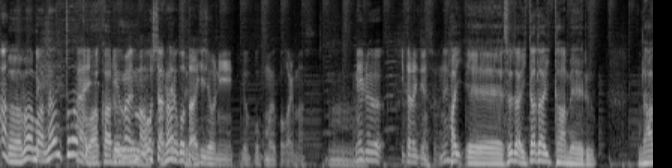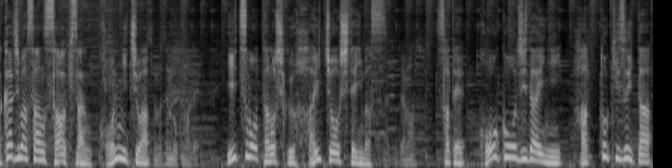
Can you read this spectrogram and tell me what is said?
うん、まあまあなんとなくわかるはいまあまあおのっしゃってることは非常によ僕もよくわかります。ううん。メールいただいてるんですよね。はい、えー、それではいただいたメール。中島さん沢木さんこんにちは。すみません僕まで。あいつも楽しく拝聴しています。りがとうございます。さて高校時代にはっと気づいた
